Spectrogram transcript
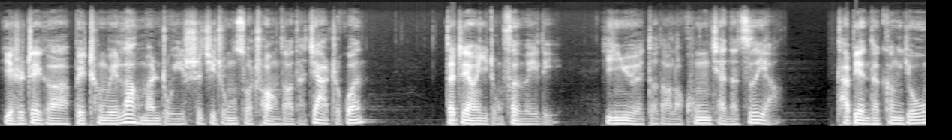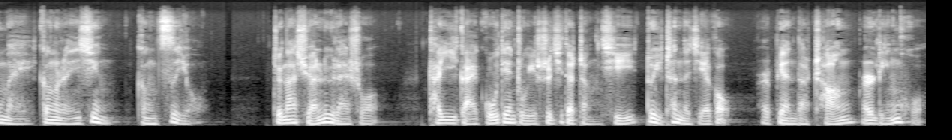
也是这个被称为浪漫主义时期中所创造的价值观。在这样一种氛围里，音乐得到了空前的滋养，它变得更优美、更人性、更自由。就拿旋律来说。它一改古典主义时期的整齐对称的结构，而变得长而灵活，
